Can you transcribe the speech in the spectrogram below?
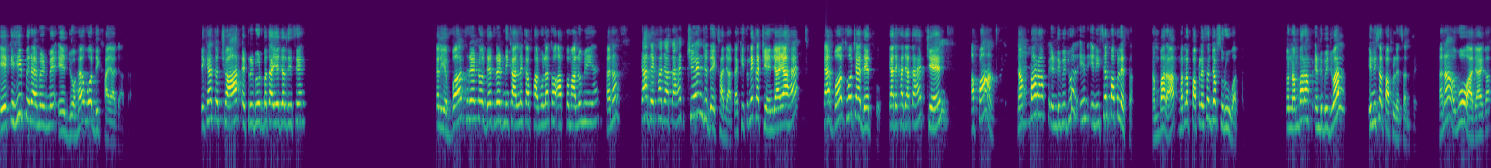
एक ही पिरामिड में एज जो है, वो दिखाया जाता है। ठीक है? तो चार एट्रीब्यूट बताइए जल्दी से। चलिए बर्थ रेट और डेथ रेट निकालने का फॉर्मूला तो आपको मालूम ही है है ना? क्या देखा जाता है? चेंज देखा जाता है। कितने का चेंज आया है? चाहे बर्थ हो, चाहे डेथ हो, क्या देखा जाता है? Change upon number of individual in initial population number of मतलब पॉपुलेशन जब शुरू हुआ था तो number of individual initial population में, है ना? वो आ जाएगा।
